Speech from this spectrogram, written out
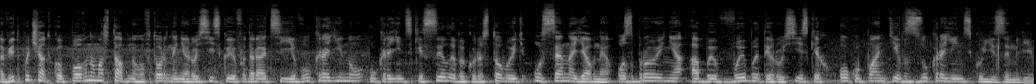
Від початку повномасштабного вторгнення Російської Федерації в Україну українські сили використовують усе наявне озброєння, аби вибити російських окупантів з української землі.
